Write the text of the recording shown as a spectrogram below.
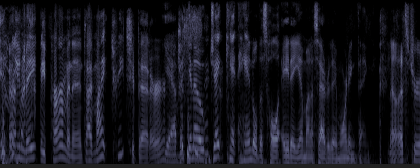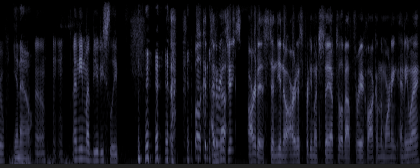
If you made me permanent, I might treat you better. Yeah, but you know, second. Jake can't handle this whole 8 a.m. on a Saturday morning thing. No, that's true. You know, No. I need my beauty sleep. Well, considering know. Jake's artist, and you know, artists pretty much stay up till about three o'clock in the morning anyway.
